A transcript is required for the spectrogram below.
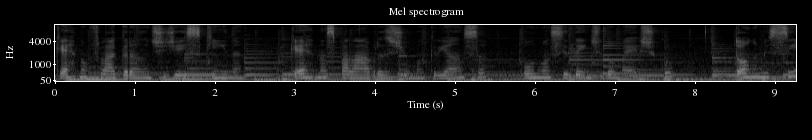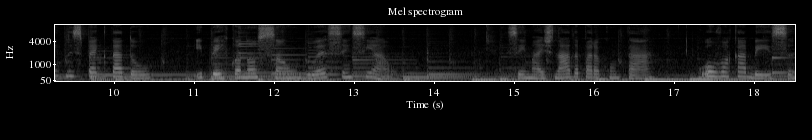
quer no flagrante de esquina, quer nas palavras de uma criança ou no acidente doméstico, torno-me simples espectador e perco a noção do essencial. Sem mais nada para contar, curvo a cabeça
